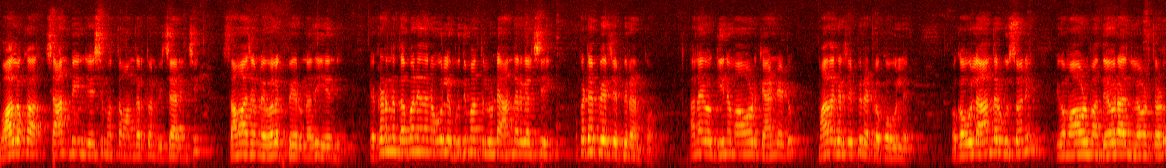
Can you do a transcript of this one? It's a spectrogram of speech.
వాళ్ళు ఒక చాన్ బీన్ చేసి మొత్తం అందరితో విచారించి సమాజంలో ఎవరికి పేరున్నది ఏంది? ఎక్కడన్నా దెబ్బని ఏదైనా ఊళ్ళో బుద్ధిమంతులు ఉంటే అందరు కలిసి ఒకటే పేరు చెప్పారు అనుకో అన్న ఇగో గీన మావాడు క్యాండిడేట్. మా దగ్గర చెప్పారు అట్లా ఒక ఊళ్ళే. ఒక ఊళ్ళో అందరు కూర్చొని ఇక మావాడు మా దేవరాజు నిలబడతాడు.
